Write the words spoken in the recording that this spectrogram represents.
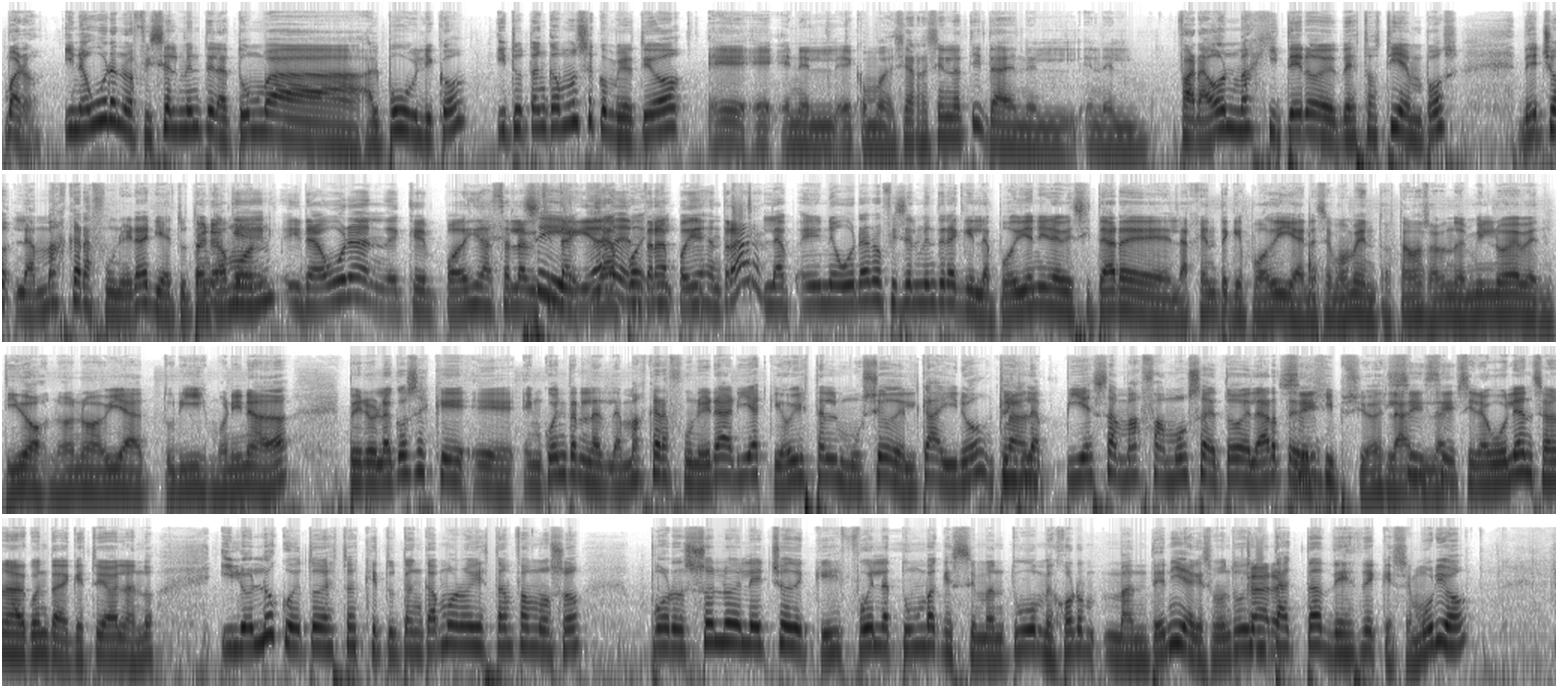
Bueno, inauguran oficialmente la tumba al público y Tutankamón se convirtió eh, eh, en el, eh, como decías recién la tita, en el, en el faraón más hitero de, de estos tiempos. De hecho, la máscara funeraria de Tutankamón... que inauguran eh, que podías hacer la Sí, visita guiada, la po- entrar- podías entrar. La, inaugurar oficialmente era que la podían ir a visitar eh, la gente que podía en ese momento. Estamos hablando de 1922, ¿no? No había turismo ni nada. Pero la cosa es que eh, encuentran la, la máscara funeraria que hoy está en el Museo del Cairo, que Claro. es la pieza más famosa de todo el arte Sí. de egipcio. Es la, Sí, la- sí. Si la googlean se van a dar cuenta de qué estoy hablando. Y lo loco de todo esto es que Tutankamón hoy es tan famoso por solo el hecho de que fue la tumba que se mantuvo mejor mantenida, que se mantuvo Claro. intacta desde que se murió.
